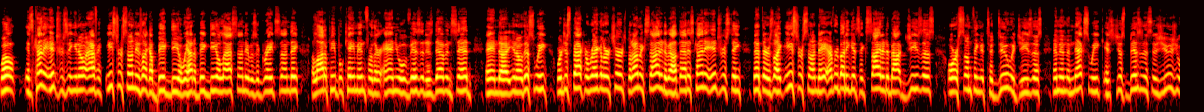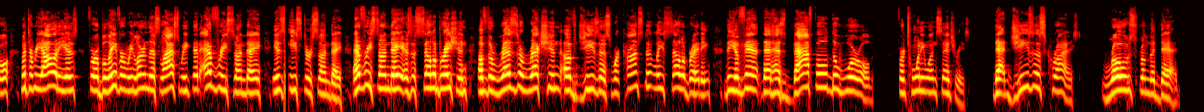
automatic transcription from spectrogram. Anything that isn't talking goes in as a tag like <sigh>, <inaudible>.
Well, it's kind of interesting, you know. After Easter Sunday is like a big deal. We had a big deal last Sunday. It was a great Sunday. A lot of people came in for their annual visit, as Devin said. And, uh, you know, this week we're just back to regular church, but I'm excited about that. It's kind of interesting that there's like Easter Sunday, everybody gets excited about Jesus or something to do with Jesus. And then the next week it's just business as usual. But the reality is, for a believer, we learned this last week that every Sunday is Easter Sunday. Every Sunday is a celebration of the resurrection of Jesus. We're constantly celebrating the event that has baffled the world for 21 centuries that Jesus Christ rose from the dead.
